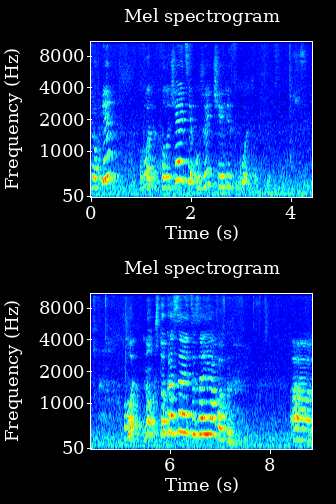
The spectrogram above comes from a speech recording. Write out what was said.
трех лет вот, получаете уже через год. Вот. Ну, что касается заявок, э,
